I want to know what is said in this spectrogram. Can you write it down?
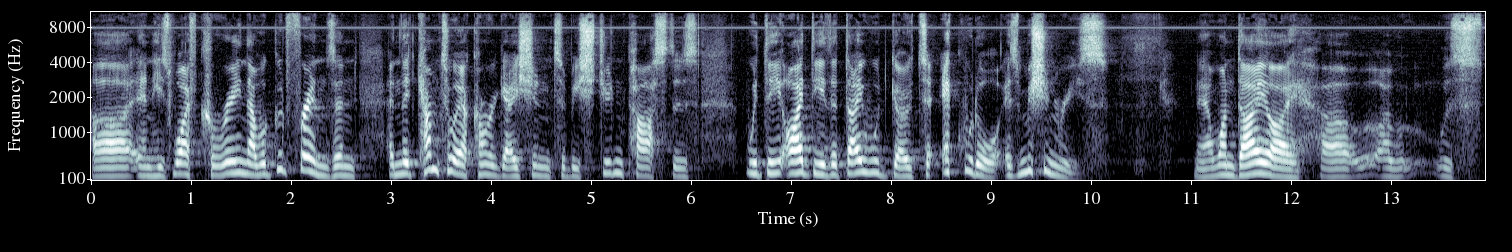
uh, and his wife Corrine. They were good friends, and, and they'd come to our congregation to be student pastors with the idea that they would go to Ecuador as missionaries. Now, one day I, uh, I was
